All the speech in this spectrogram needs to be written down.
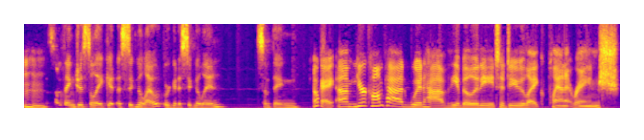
Mm-hmm. Something just to like get a signal out or get a signal in. Something. Okay, um, your compad would have the ability to do like planet range.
